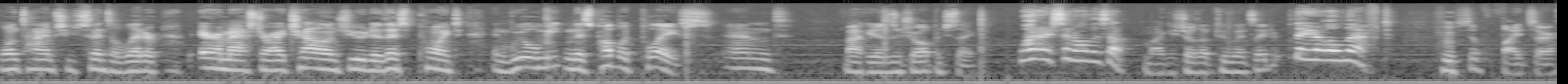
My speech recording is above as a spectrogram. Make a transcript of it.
one time she sends a letter, Airmaster, I challenge you to this point, and we will meet in this public place. And Maki doesn't show up, and she's like, What? I set all this up. Maki shows up two minutes later. They all left. Hmm. He still fights her.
